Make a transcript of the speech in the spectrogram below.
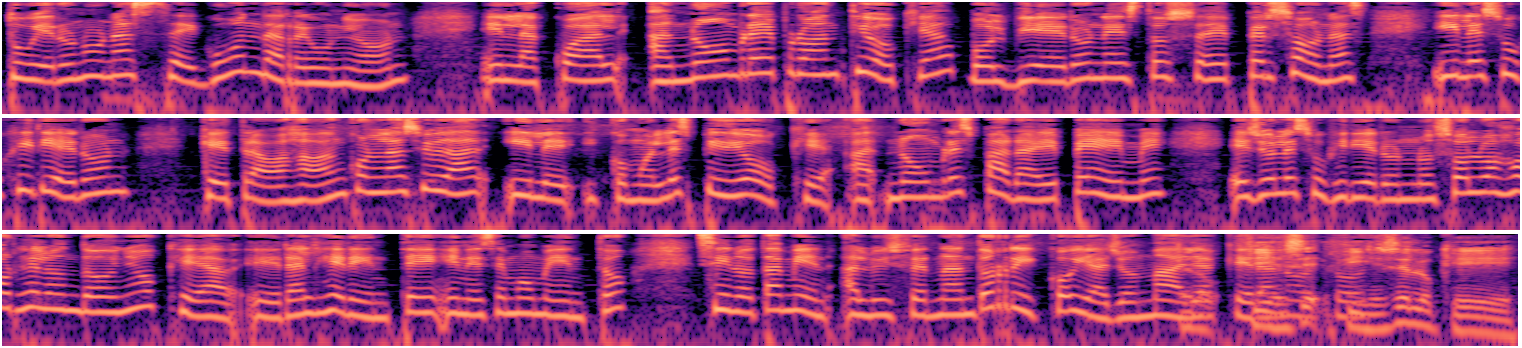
tuvieron una segunda reunión en la cual a nombre de ProAntioquia volvieron estas eh, personas y le sugirieron que trabajaban con la ciudad y, le, y como él les pidió que a nombres para EPM, ellos le sugirieron no solo a Jorge Londoño, que era el gerente en ese momento, sino también a Luis Fernando Rico y a John Maya, que fíjese, eran otros. Fíjese lo que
